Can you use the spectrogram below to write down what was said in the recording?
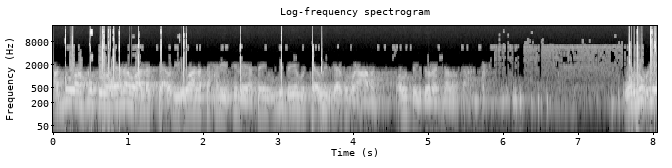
هذا وافقه وينا ولا تأوي ولا تحريف لي. يسين مدى يقول تأويل كلكم عابد أو تجدون إن شاء الله تعالى. والرؤية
